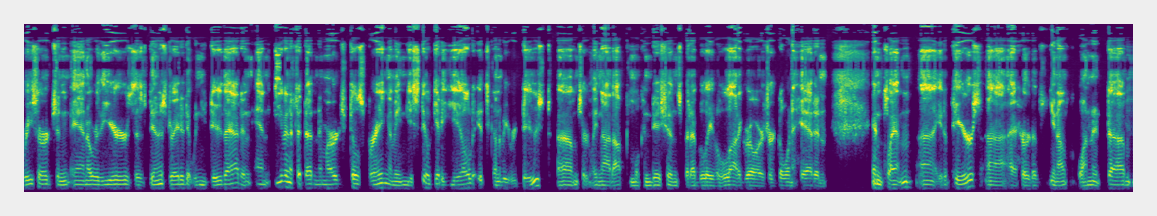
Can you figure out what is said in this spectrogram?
research and, and over the years has demonstrated that when you do that, and, and even if it doesn't emerge till spring, I mean, you still get a yield. It's going to be reduced. Um, certainly not optimal conditions, but I believe a lot of growers are going ahead and, and planting. Uh, it appears. Uh, I heard of you know one that um,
